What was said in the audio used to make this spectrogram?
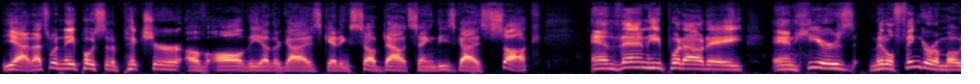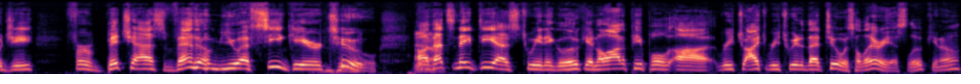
Yeah, that's when Nate posted a picture of all the other guys getting subbed out, saying these guys suck. And then he put out a and here's middle finger emoji for bitch ass Venom UFC gear too. uh, that's Nate Diaz tweeting, Luke, and a lot of people uh, ret- I retweeted that too. It was hilarious, Luke. You know,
